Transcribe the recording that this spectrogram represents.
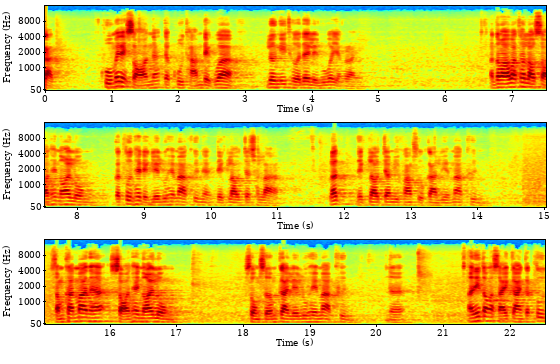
กัด ครูไม่ได้สอนนะแต่ครูถามเด็กว่า เรื่องนี้เธอได้เรียนรู้ว่าอย่างไรอันตมาว่าถ้าเราสอนให้น้อยลง กระตุ้นให้เด็กเรียนรู้ให้มากขึ้นเนี่ย เด็กเราจะฉลาด และเด็กเราจะมีความสุขการเรียนมากขึ้นสำคัญมากนะฮะสอนให้น้อยลง ส่งเสริมการเรียนรู้ให้มากขึ้นนะอันนี้ต้องอาศัยการกระตุ้น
